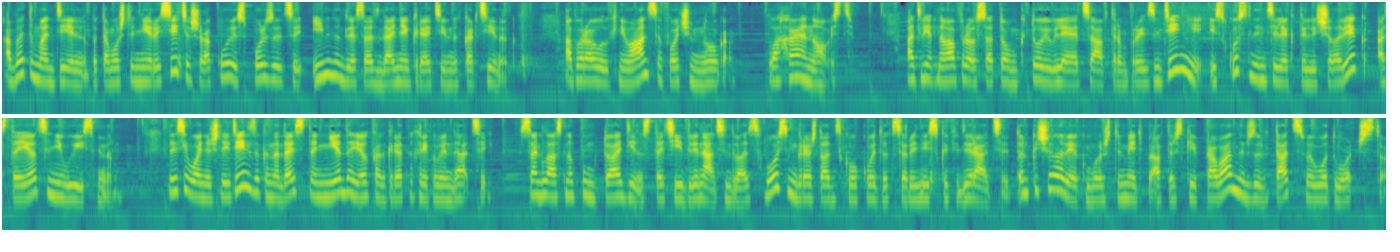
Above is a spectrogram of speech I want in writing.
Об этом отдельно, потому что нейросети широко используются именно для создания креативных картинок. А правовых нюансов очень много. Плохая новость. Ответ на вопрос о том, кто является автором произведения, искусственный интеллект или человек, остается невыясненным. На сегодняшний день законодательство не дает конкретных рекомендаций. Согласно пункту 1 статьи 12.28 Гражданского кодекса Российской Федерации, только человек может иметь авторские права на результат своего творчества.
